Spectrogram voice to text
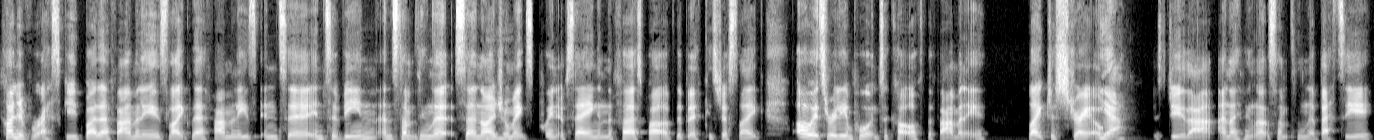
kind of rescued by their families, like their families inter intervene. And something that Sir Nigel Mhm. makes a point of saying in the first part of the book is just like, oh, it's really important to cut off the family. Like just straight up Yeah. just do that. And I think that's something that Betty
